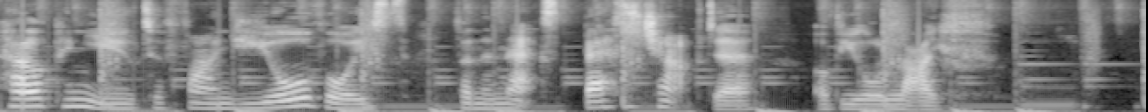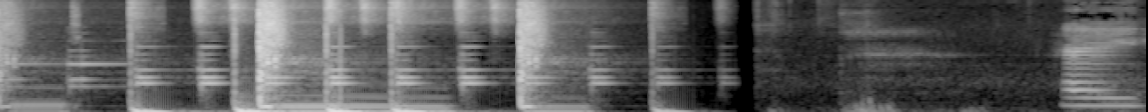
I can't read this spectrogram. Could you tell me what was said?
helping you to find your voice for the next best chapter of your life. Hey,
